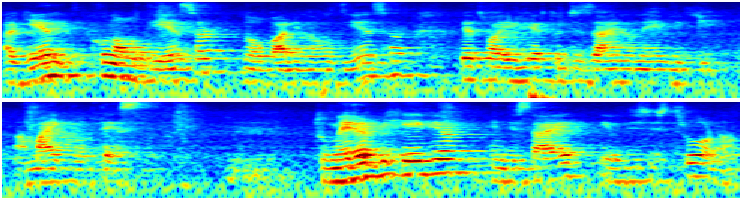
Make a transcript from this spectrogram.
Again, who knows the answer? Nobody knows the answer. That's why you have to design an MVP, a micro test, to measure behavior and decide if this is true or not.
